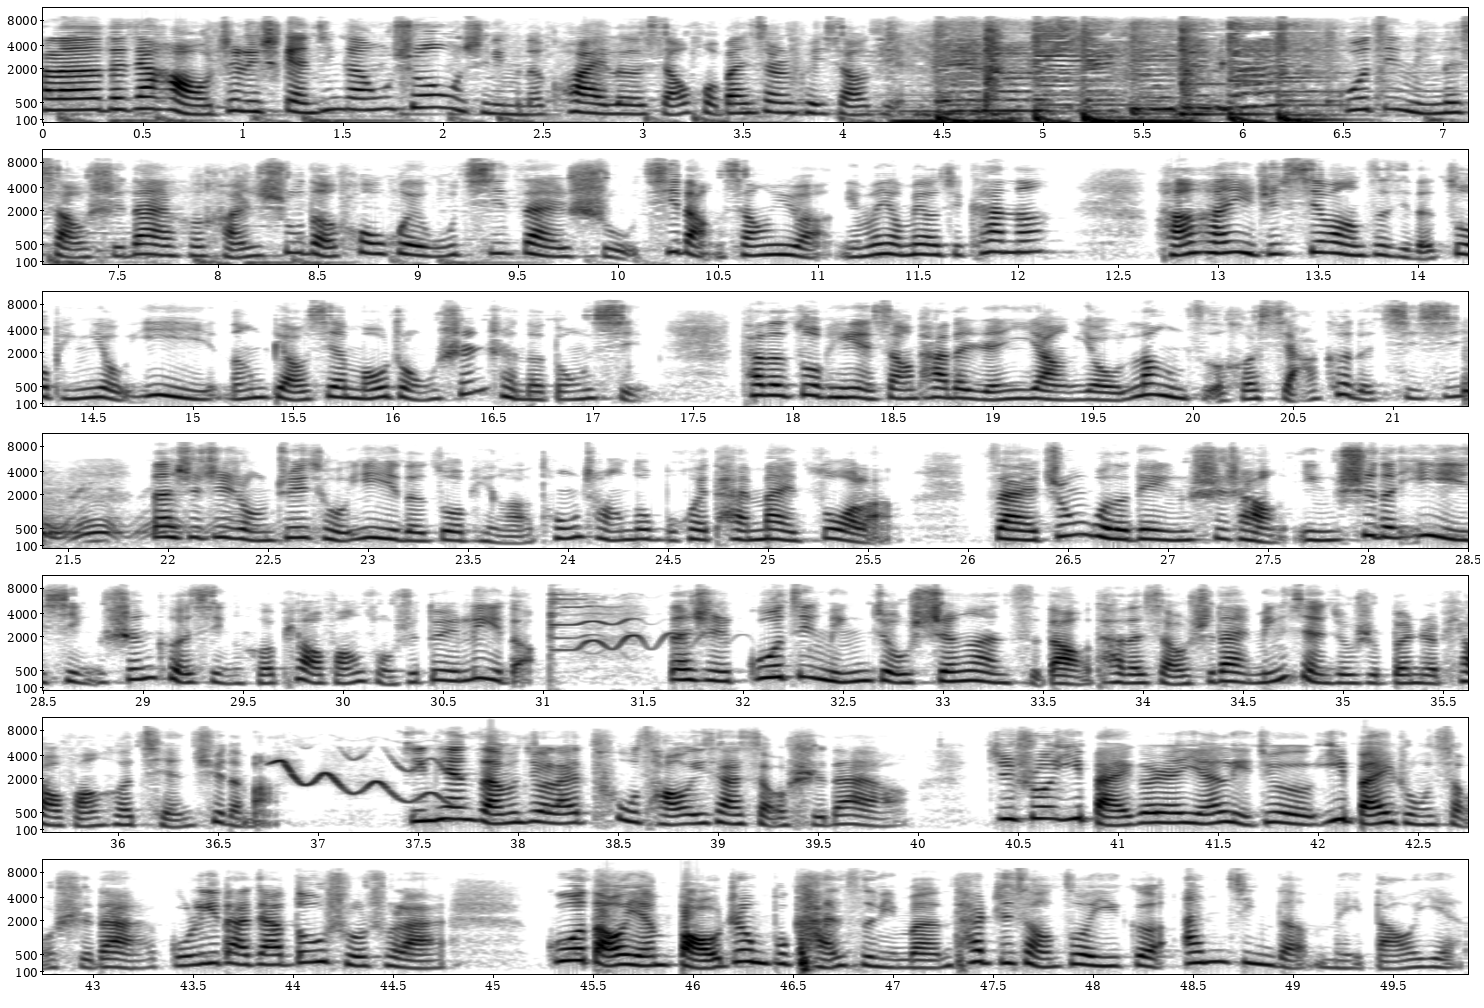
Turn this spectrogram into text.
Hello，大家好，这里是感情感悟说，我是你们的快乐小伙伴向日葵小姐。郭敬明的《小时代》和韩叔的《后会无期》在暑期档相遇啊，你们有没有去看呢？韩寒一直希望自己的作品有意义，能表现某种深沉的东西。他的作品也像他的人一样，有浪子和侠客的气息。但是这种追求意义的作品啊，通常都不会太卖座了。在中国的电影市场，影视的意义性、深刻性和票房总是对立的。但是郭敬明就深谙此道，他的《小时代》明显就是奔着票房和钱去的嘛。今天咱们就来吐槽一下《小时代》啊。据说一百个人眼里就有一百种小时代，鼓励大家都说出来。郭导演保证不砍死你们，他只想做一个安静的美导演。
